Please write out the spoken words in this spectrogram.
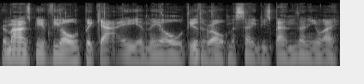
Reminds me of the old Bugatti and the old, the other old Mercedes Benz anyway.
